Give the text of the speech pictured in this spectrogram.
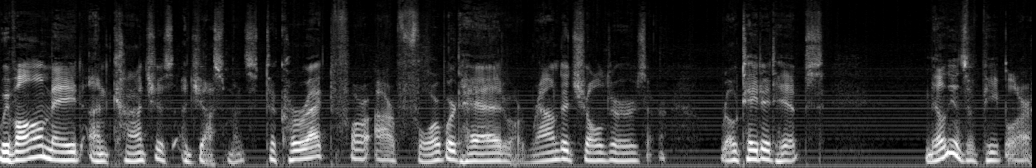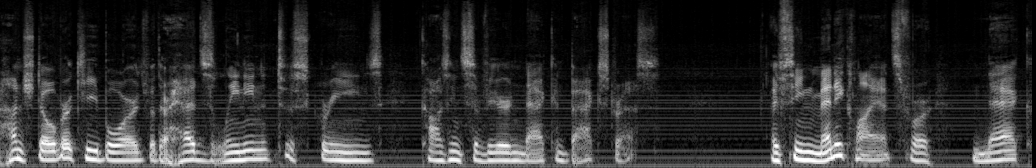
We've all made unconscious adjustments to correct for our forward head or rounded shoulders or rotated hips. Millions of people are hunched over keyboards with their heads leaning into screens, causing severe neck and back stress. I've seen many clients for neck,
